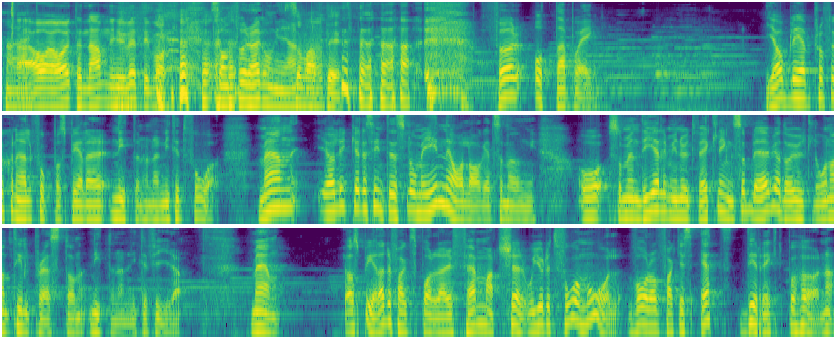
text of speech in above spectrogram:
Nej. Ja, jag har ett namn i huvudet tillbaka. Som förra gången ja. Som alltid. För 8 poäng. Jag blev professionell fotbollsspelare 1992, men jag lyckades inte slå mig in i A-laget som ung och som en del i min utveckling så blev jag då utlånad till Preston 1994. Men jag spelade faktiskt bara där i fem matcher och gjorde två mål, varav faktiskt ett direkt på hörna.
